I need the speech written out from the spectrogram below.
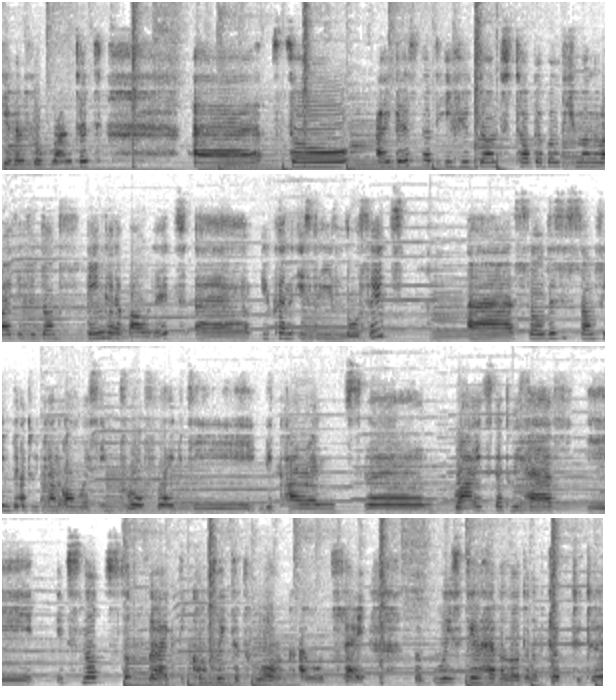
given for granted. Uh, so I guess that if you don't talk about human rights, if you don't think about it, uh, you can easily lose it uh, so this is something that we can always improve, like the the current uh, rights that we have. The it's not so, like the completed work, I would say. So we still have a lot of job to do.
